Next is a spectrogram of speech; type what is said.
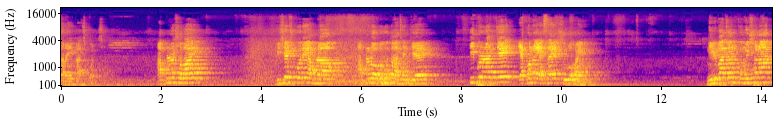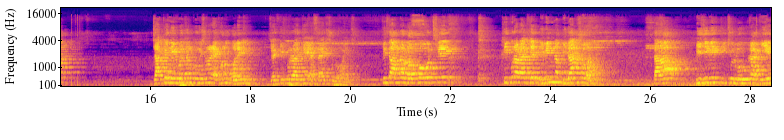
তারা এই কাজ করছে। আপনারা সবাই, বিশেষ করে আমরা আপনারা অবগত আছেন যে ত্রিপুরা রাজ্যে এখনও এসআইআর শুরু হয়নি। নির্বাচন কমিশনার, জাতীয় নির্বাচন কমিশনার এখনও বলেনি যে ত্রিপুরা রাজ্যে এসআইআর শুরু হয়েছে। কিন্তু আমরা লক্ষ্য করছি, ত্রিপুরা রাজ্যের বিভিন্ন বিধানসভাতে তারা বিজেপির কিছু লোকরা গিয়ে,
